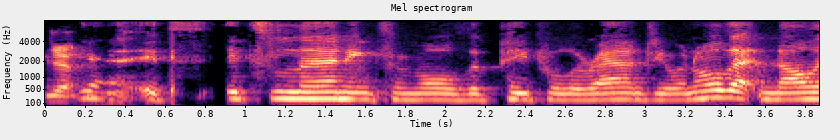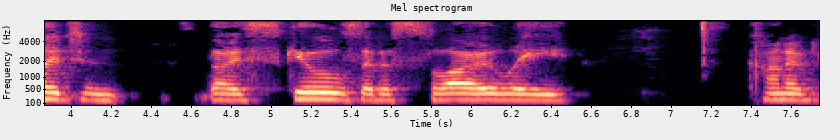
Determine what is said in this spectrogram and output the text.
Yeah. yeah, it's it's learning from all the people around you and all that knowledge and those skills that are slowly kind of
